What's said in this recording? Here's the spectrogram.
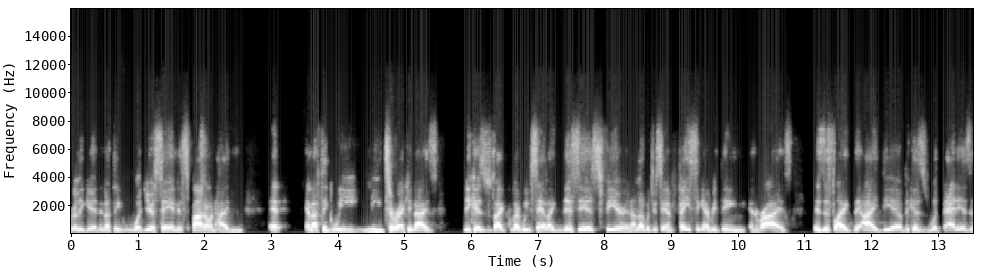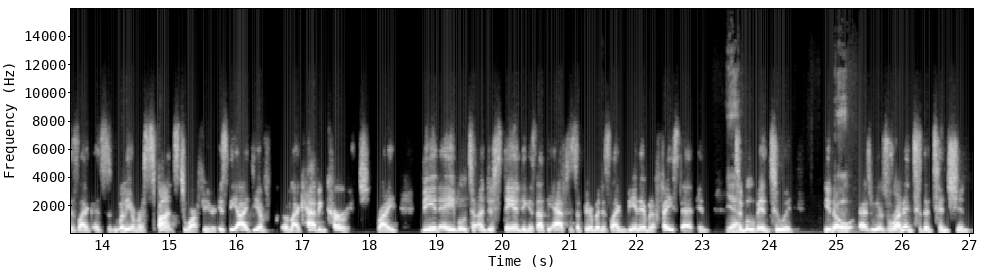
really good. And I think what you're saying is spot on, Hayden. And and I think we need to recognize because like like we've said like this is fear and i love what you're saying facing everything and rise is this like the idea because what that is is like it's really a response to our fear it's the idea of, of like having courage right being able to understanding it's not the absence of fear but it's like being able to face that and yeah. to move into it you know Good. as we was running to the tension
